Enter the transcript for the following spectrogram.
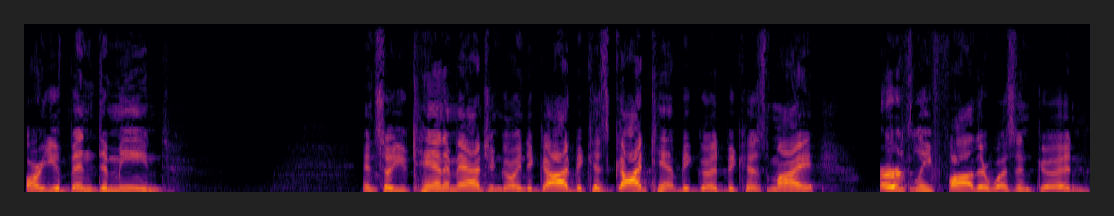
Or you've been demeaned. And so you can't imagine going to God because God can't be good because my earthly father wasn't good.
